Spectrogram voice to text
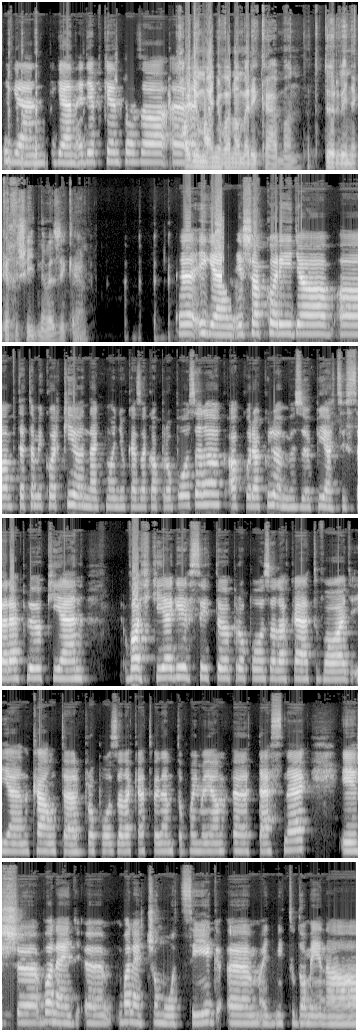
Igen, igen, egyébként az a... Hagyománya van Amerikában, tehát a törvényeket is így nevezik el. Igen, és akkor így a, a, tehát amikor kijönnek mondjuk ezek a propózalak, akkor a különböző piaci szereplők ilyen vagy kiegészítő propózalakat, vagy ilyen counter propózalakat, vagy nem tudom, hogy mondjam, tesznek, és van egy, van egy csomó cég, egy mit tudom én, a,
